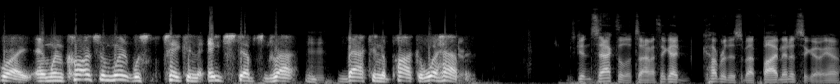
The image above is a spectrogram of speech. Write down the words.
Right. And when Carson Wentz was taking eight steps dra- Mm-hmm. back in the pocket, what happened? He's getting sacked all the time. I think I covered this about five minutes ago. Yeah.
